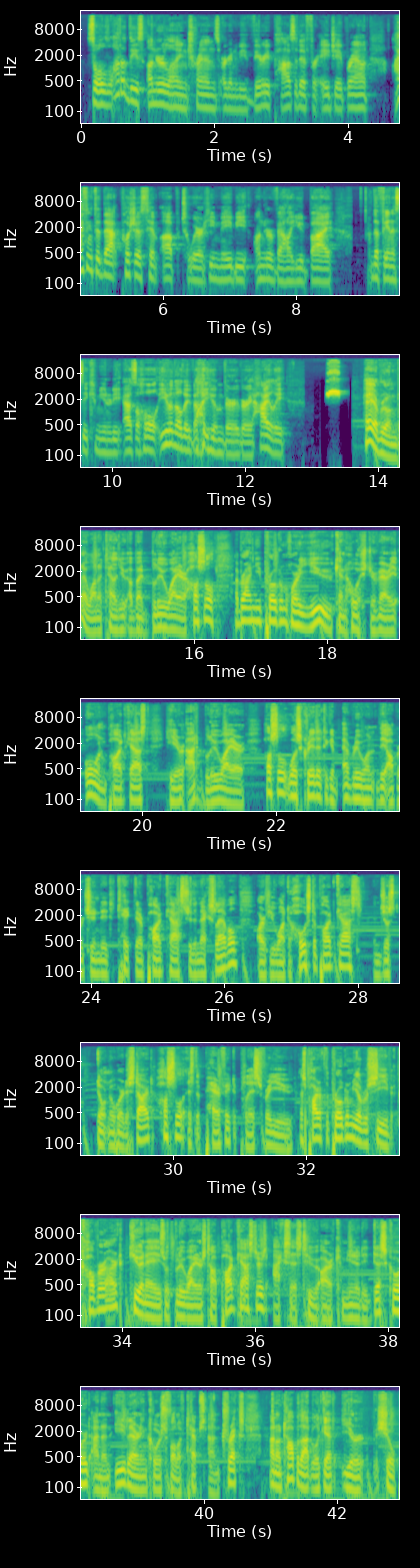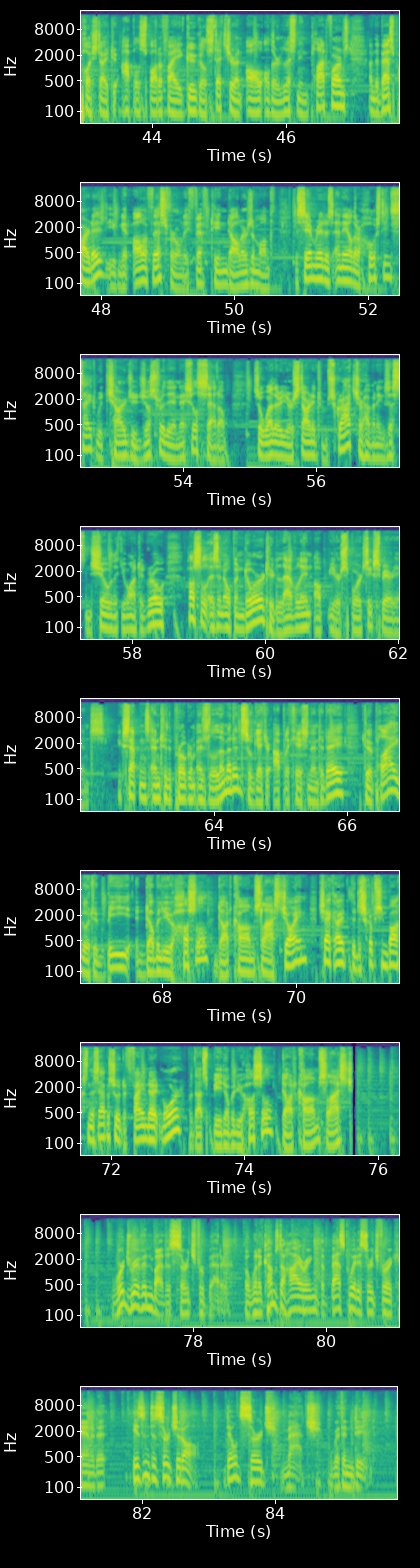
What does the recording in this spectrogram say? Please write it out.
so a lot of these underlying trends are going to be very positive for AJ Brown. I think that that pushes him up to where he may be undervalued by the fantasy community as a whole, even though they value him very, very highly. Hey everyone, I want to tell you about Blue Wire Hustle, a brand new program where you can host your very own podcast here at Blue Wire. Hustle was created to give everyone the opportunity to take their podcast to the next level, or if you want to host a podcast, and just don't know where to start, Hustle is the perfect place for you. As part of the program, you'll receive cover art, Q&As with Blue Wire's top podcasters, access to our community Discord, and an e-learning course full of tips and tricks. And on top of that, we'll get your show pushed out to Apple, Spotify, Google, Stitcher, and all other listening platforms. And the best part is you can get all of this for only $15 a month. The same rate as any other hosting site would charge you just for the initial setup. So whether you're starting from scratch or have an existing show that you want to grow, Hustle is an open door to leveling up your sports experience. Acceptance into the program is limited, so get your application in today. To apply, go to bwhustle.com slash join. Check out the description box in this episode to find out more, but that's bwhustle.com slash join. We're driven by the search for better. But when it comes to hiring, the best way to search for a candidate isn't to search at all. Don't search match with Indeed.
